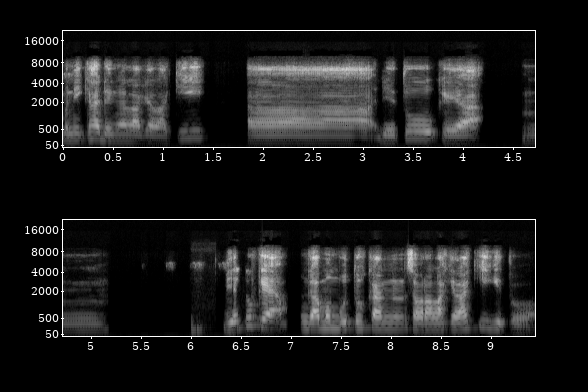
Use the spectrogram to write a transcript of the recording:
menikah dengan laki-laki uh, dia itu kayak hmm, dia tuh kayak nggak membutuhkan seorang laki-laki gitu.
